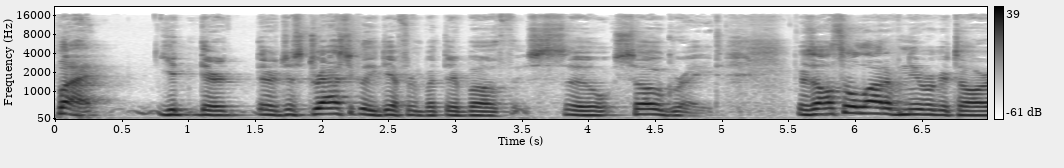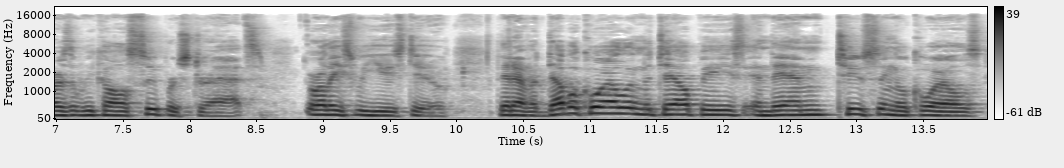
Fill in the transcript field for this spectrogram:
But you, they're they're just drastically different, but they're both so so great. There's also a lot of newer guitars that we call super strats, or at least we used to, that have a double coil in the tailpiece and then two single coils.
